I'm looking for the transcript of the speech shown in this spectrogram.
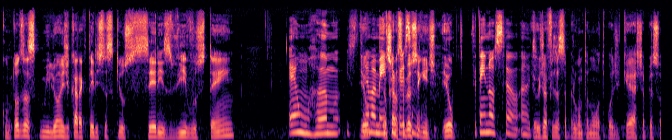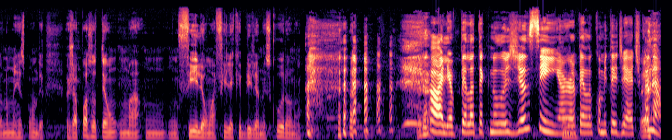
com todas as milhões de características que os seres vivos têm é um ramo extremamente eu, eu quero saber o seguinte, eu você tem noção? Ah, eu já fiz essa pergunta no outro podcast, a pessoa não me respondeu. Eu já posso ter um, uma, um, um filho ou uma filha que brilha no escuro ou não? Olha, pela tecnologia, sim. Agora, é. pelo comitê de ética, é. não.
